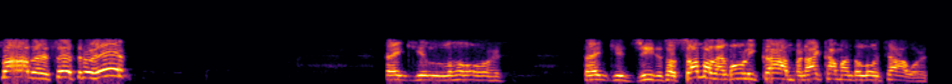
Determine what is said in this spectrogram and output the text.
Father except through Him. Thank you, Lord. Thank you, Jesus. So some of them only come when I come on the Lord's hours.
